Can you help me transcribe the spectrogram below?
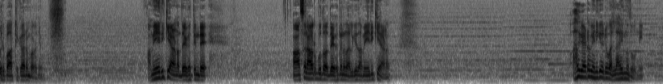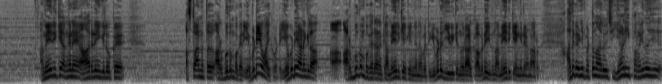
ഒരു പാർട്ടിക്കാരൻ പറഞ്ഞു. അമേരിക്കയാണ് അദ്ദേഹത്തിന്റെ ആസനാർബുദം അദ്ദേഹത്തിന് നൽകിയത് അമേരിക്കയാണ്. അത് കേട്ടപ്പോൾ എനിക്കൊരു വല്ലായ്മ തോന്നി. അമേരിക്ക അങ്ങനെ ആരുടെയെങ്കിലുമൊക്കെ അസ്ഥാനത്ത് അർബുദം പകരം എവിടെയോ ആയിക്കോട്ടെ. എവിടെയാണെങ്കിലും അർബുദം പകരാനൊക്കെ അമേരിക്കയ്ക്ക് എങ്ങനെ പറ്റും? ഇവിടെ ജീവിക്കുന്ന ഒരാൾക്ക് അവിടെ ഇരുന്ന് അമേരിക്ക എങ്ങനെയാണ് അത് കഴിഞ്ഞ് പെട്ടെന്ന് ആലോചിച്ച് ഇയാൾ ഈ പറയുന്നത്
